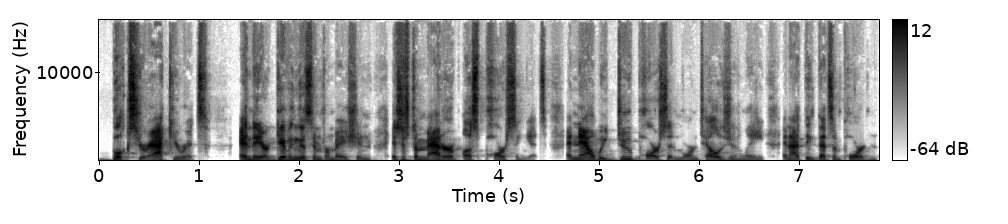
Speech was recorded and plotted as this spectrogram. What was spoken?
books are accurate and they are giving this information. It's just a matter of us parsing it. And now we do parse it more intelligently. And I think that's important.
